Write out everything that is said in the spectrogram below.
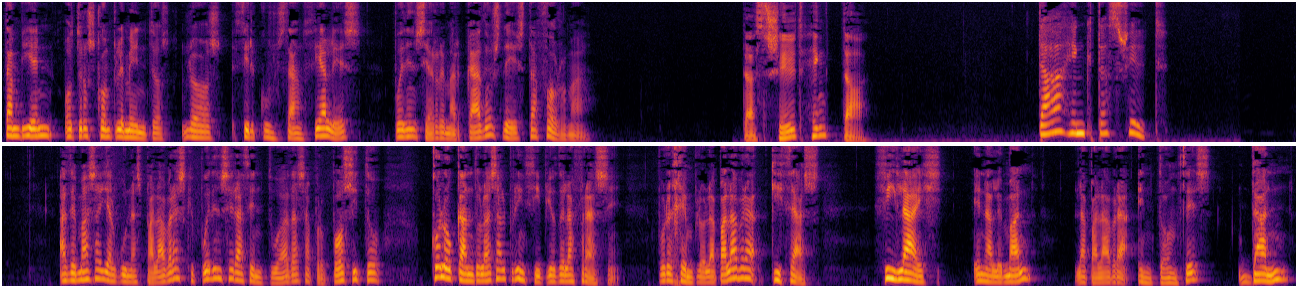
También otros complementos, los circunstanciales, pueden ser remarcados de esta forma. Das Schild hängt da. Da hängt das Schild. Además hay algunas palabras que pueden ser acentuadas a propósito colocándolas al principio de la frase. Por ejemplo, la palabra quizás, vielleicht en alemán, la palabra entonces, dann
